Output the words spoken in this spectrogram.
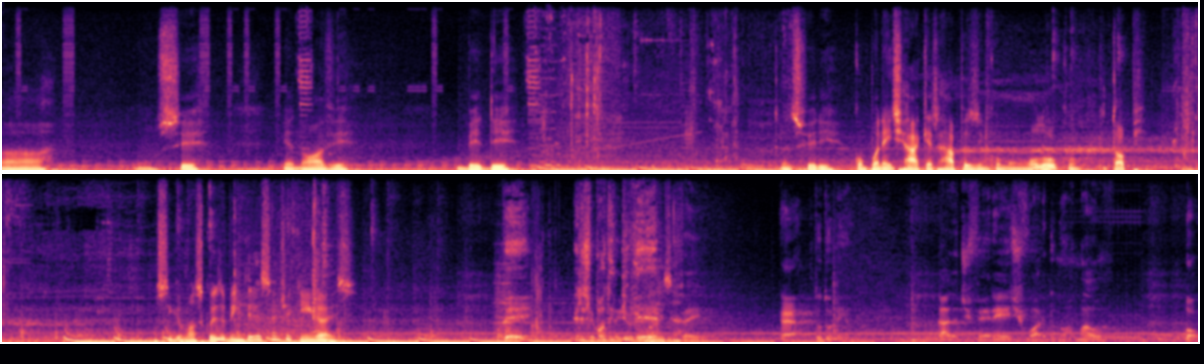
ah, 1C, E9, BD. Transferir. Componente hacker rápidos em comum. Ô louco, que top. Consegui umas coisas bem interessantes aqui, hein, guys. Eles podem te ver. É, tudo lindo. Nada diferente, fora do normal. Bom,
